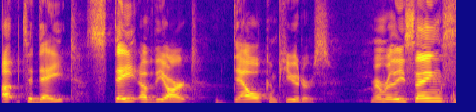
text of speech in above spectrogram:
up to date, state of the art Dell computers. Remember these things?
